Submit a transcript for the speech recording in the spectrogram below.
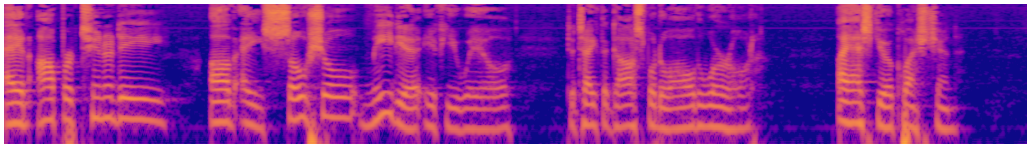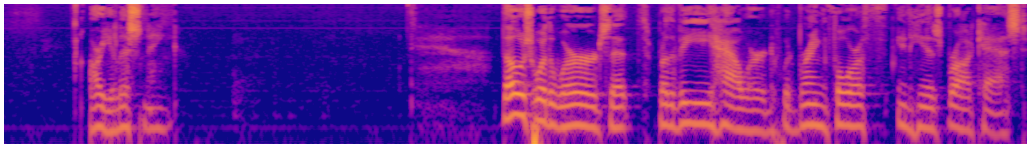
An opportunity of a social media, if you will, to take the gospel to all the world. I ask you a question. Are you listening? Those were the words that Brother V.E. Howard would bring forth in his broadcast.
